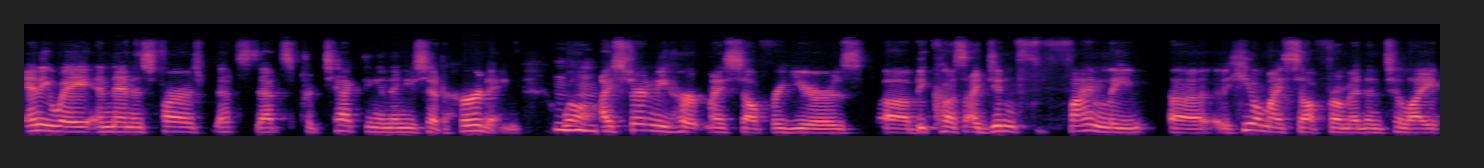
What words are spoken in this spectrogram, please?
anyway, and then as far as that's that's protecting, and then you said hurting. Mm-hmm. Well, I certainly hurt myself for years uh, because I didn't finally uh, heal myself from it until I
